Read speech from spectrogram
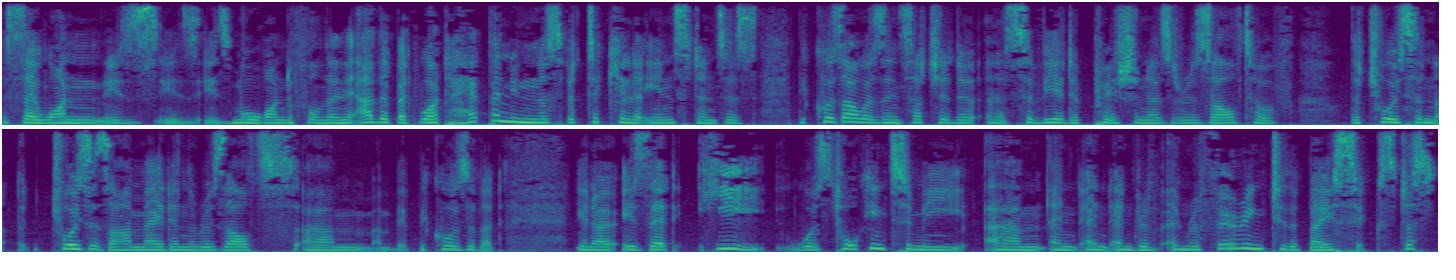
say one is is is more wonderful than the other. But what happened in this particular instance is because I was in such a, a severe depression as a result of the choice and choices I made and the results um, because of it, you know, is that he was talking to me um, and and and, re- and referring to the basics, just.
